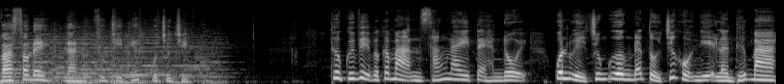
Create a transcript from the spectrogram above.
và sau đây là nội dung chi tiết của chương trình. Thưa quý vị và các bạn, sáng nay tại Hà Nội, Quân ủy Trung ương đã tổ chức hội nghị lần thứ ba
